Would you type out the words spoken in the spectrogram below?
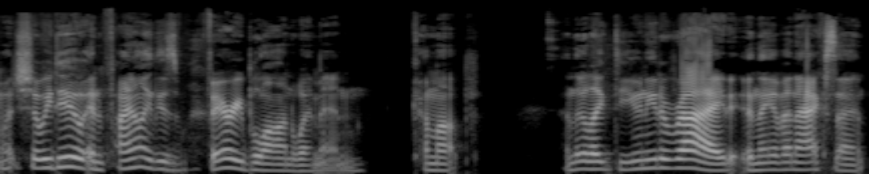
what should we do? And finally, these very blonde women come up, and they're like, do you need a ride? And they have an accent.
